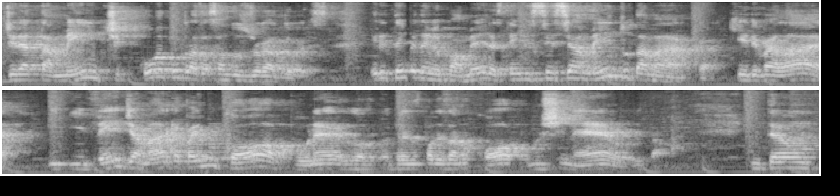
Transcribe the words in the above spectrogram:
diretamente com a contratação dos jogadores. Ele tem, por o Palmeiras tem licenciamento da marca, que ele vai lá e, e vende a marca para ir no copo, né? As empresas podem usar no copo, no chinelo e tal. Então,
